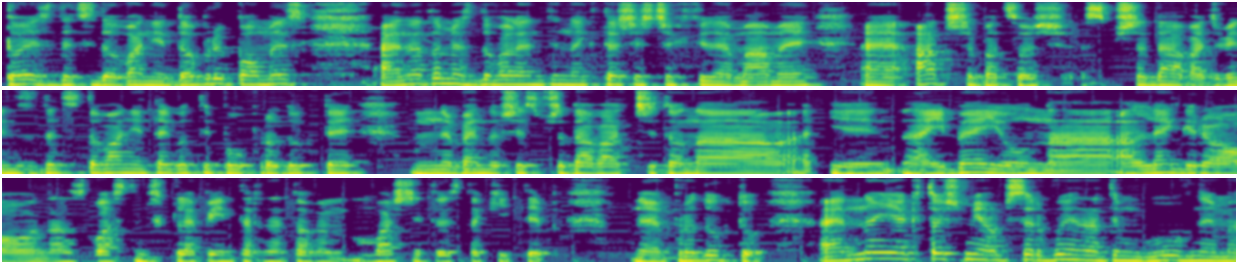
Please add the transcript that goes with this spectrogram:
To jest zdecydowanie dobry pomysł, natomiast do walentynek też jeszcze chwilę mamy, a trzeba coś sprzedawać, więc zdecydowanie tego typu produkty mm, będą się sprzedawać, czy to na, na eBayu, na Allegro, na własnym sklepie internetowym. Właśnie to jest taki typ e, produktu. E, No i jak ktoś mnie obserwuje na tym głównym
